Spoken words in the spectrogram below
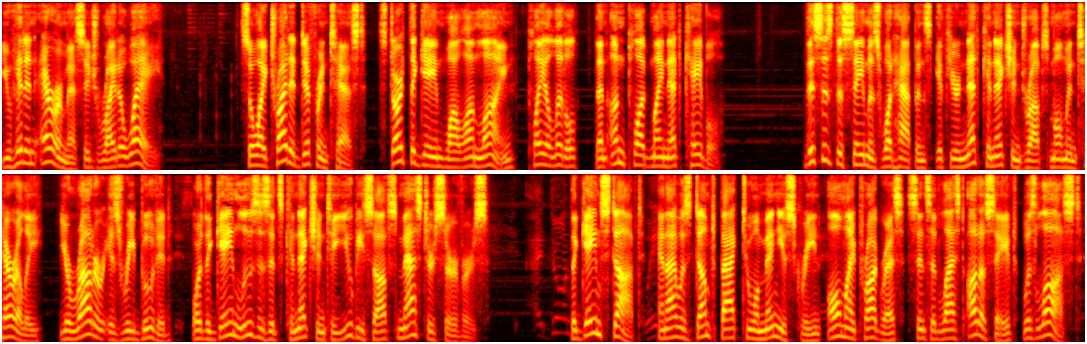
you hit an error message right away. So I tried a different test, start the game while online, play a little, then unplug my net cable. This is the same as what happens if your net connection drops momentarily, your router is rebooted, or the game loses its connection to Ubisoft's master servers. The game stopped, and I was dumped back to a menu screen all my progress since it last autosaved was lost.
